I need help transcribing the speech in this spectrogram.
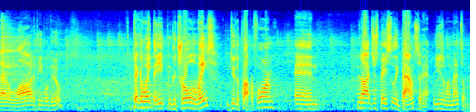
that a lot of people do. Pick a weight that you can control the weight, do the proper form, and not just basically bouncing it using momentum.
